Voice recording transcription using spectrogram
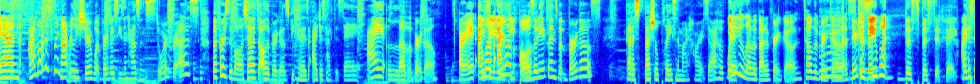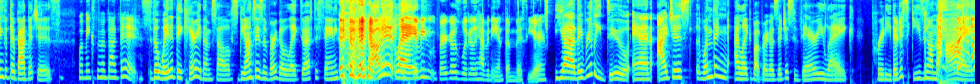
And I'm honestly not really sure what Virgo season has in store for us. But first of all, shout out to all the Virgos because I just have to say I love a Virgo. All right, I These love I love people. all zodiac signs, but Virgos got a special place in my heart. So I hope. What do you love about a Virgo? Tell the Mm, Virgos. Because just- they want the specific. I just think that they're bad bitches. What makes them a bad bitch? The way that they carry themselves. Beyonce's a Virgo. Like, do I have to say anything else about it? Like, it's giving Virgos literally have an anthem this year. Yeah, they really do. And I just one thing I like about Virgos, they're just very like pretty. They're just easy on the eyes.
